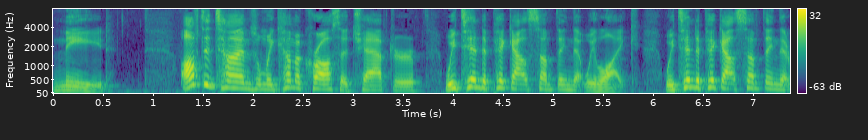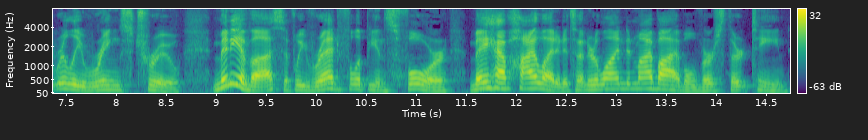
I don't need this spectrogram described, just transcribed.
need. Oftentimes, when we come across a chapter, we tend to pick out something that we like we tend to pick out something that really rings true. Many of us, if we've read Philippians 4, may have highlighted, it's underlined in my Bible, verse 13.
